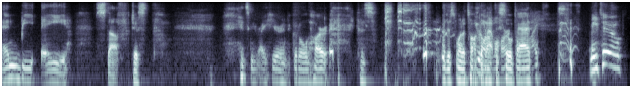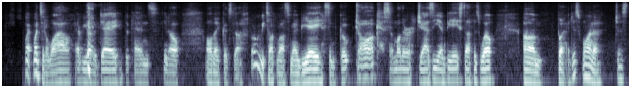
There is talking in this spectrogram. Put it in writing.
NBA stuff. Just hits me right here in the good old heart because I just want to talk about this heart. so bad. Me too. Once in a while, every other day, it depends, you know, all that good stuff. But we'll be talking about some NBA, some GOAT talk, some other jazzy NBA stuff as well. Um, but I just want to, just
